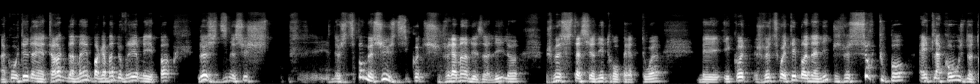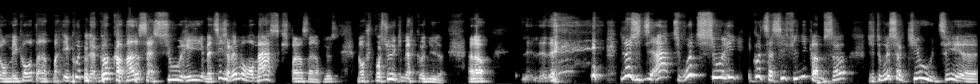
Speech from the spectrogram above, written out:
à côté d'un truck de même, pas capable d'ouvrir mes portes. Là, je dis, monsieur, je je ne dis pas monsieur, je dis écoute, je suis vraiment désolé, là, je me suis stationné trop près de toi, mais écoute, je veux te souhaiter bonne année, puis je veux surtout pas être la cause de ton mécontentement. Écoute, le gars commence à sourire. Mais tu sais, j'avais mon masque, je pense, en plus. Donc, je suis pas sûr qu'il m'ait reconnu. Là. Alors, là, je dis, ah, tu vois, tu souris. Écoute, ça s'est fini comme ça. J'ai trouvé ça cute. Tu sais, euh,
